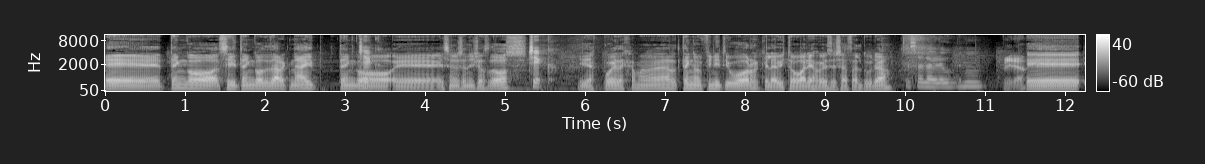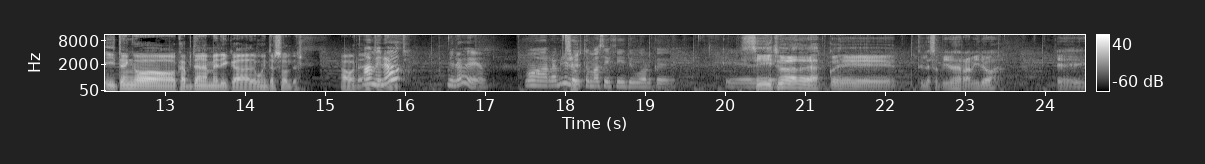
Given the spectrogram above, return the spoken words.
Eh, tengo, sí, tengo The Dark Knight, tengo eh, El Señor de los Anillos 2 Check. Y después, déjame ver, tengo Infinity War, que la he visto varias veces ya a esta altura. Esa es la que le gusta. Ujú. Mira. Eh, y tengo Capitán América de Winter Soldier. Ahora. Ah, este mirá. momento. Mira qué bien. Bueno, a Ramiro Sí. le gustó más Infinity War que. que Sí, estuve hablando de las, eh, de las opiniones de Ramiro. Eh,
